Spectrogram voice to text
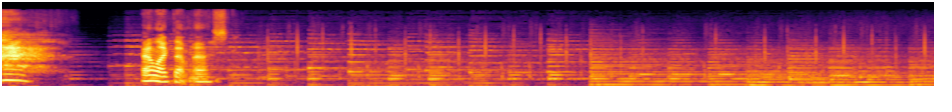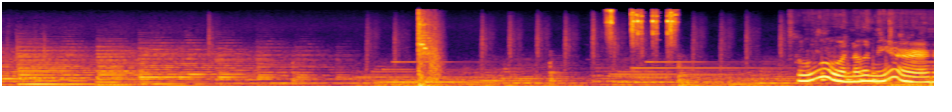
I like that mask. Another mirror.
